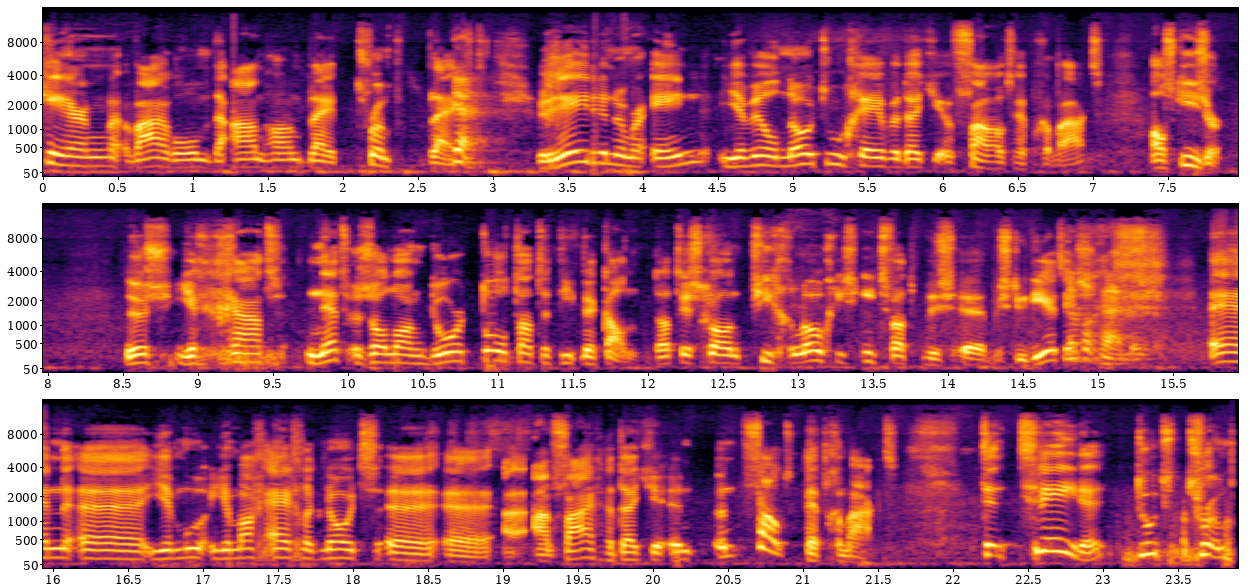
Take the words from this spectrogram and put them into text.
kern waarom de aanhang bij Trump blijft. Reden nummer één, je wil nooit toegeven dat je een fout hebt gemaakt als kiezer. Dus je gaat net zo lang door totdat het niet meer kan. Dat is gewoon psychologisch iets wat eh, bestudeerd is. Dat begrijp ik. En uh, je, je, mag eigenlijk nooit uh, uh, aanvaarden dat je een, een, fout hebt gemaakt. Ten tweede doet Trump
